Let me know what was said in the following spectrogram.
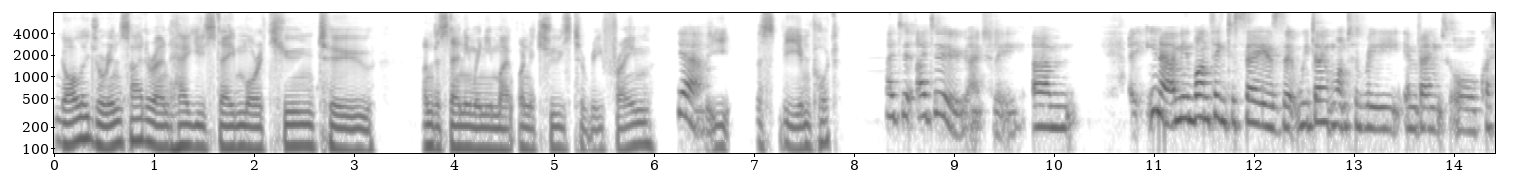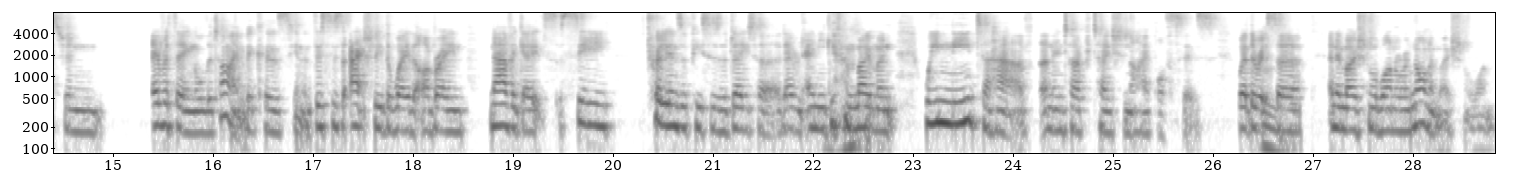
knowledge or insight around how you stay more attuned to understanding when you might want to choose to reframe yeah the the, the input. I do. I do actually. Um, you know, I mean, one thing to say is that we don't want to reinvent or question everything all the time because you know this is actually the way that our brain navigates. See trillions of pieces of data at any given mm-hmm. moment. We need to have an interpretation, a hypothesis, whether it's mm. a an emotional one or a non-emotional one.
